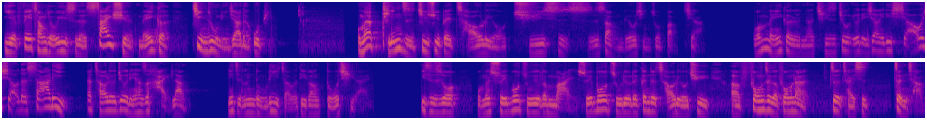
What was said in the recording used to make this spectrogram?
也非常有意识的筛选每一个进入你家的物品。我们要停止继续被潮流、趋势、时尚、流行所绑架。我们每一个人呢，其实就有点像一粒小小的沙粒，那潮流就有点像是海浪，你只能努力找个地方躲起来。意思是说。我们随波逐流的买，随波逐流的跟着潮流去，呃，封这个封那，这才是正常。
